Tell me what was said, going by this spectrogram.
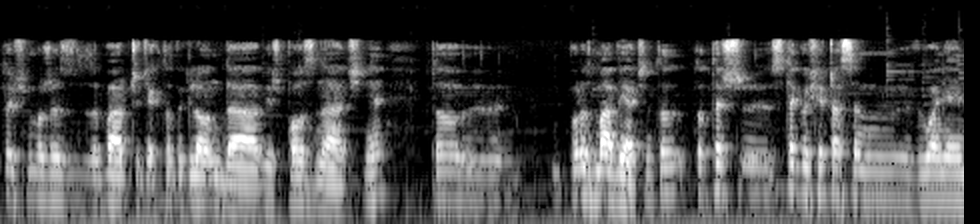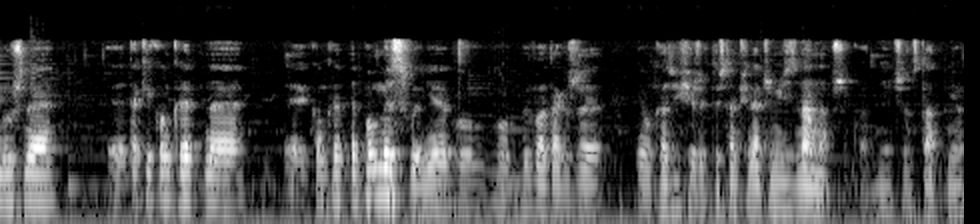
ktoś może zobaczyć, jak to wygląda, wiesz, poznać, nie? To y, porozmawiać. No to, to też y, z tego się czasem wyłaniają różne y, takie konkretne, y, konkretne pomysły, nie? Bo, bo bywa tak, że okazuje się, że ktoś tam się na czymś zna na przykład, nie? Czy ostatnio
